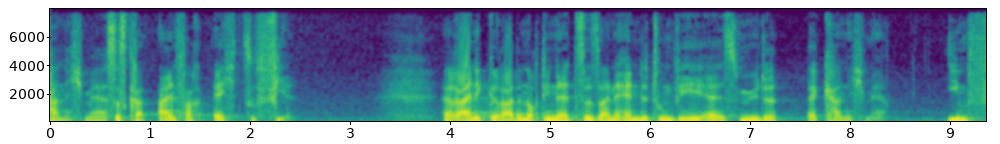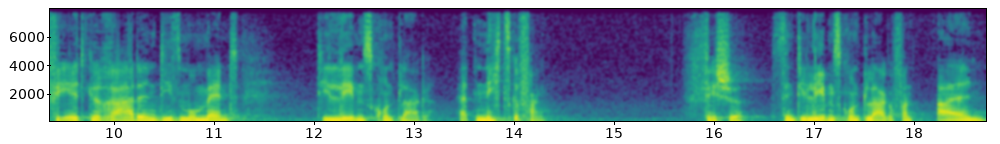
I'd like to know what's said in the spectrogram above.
kann nicht mehr. Es ist gerade einfach echt zu viel. Er reinigt gerade noch die Netze, seine Hände tun weh, er ist müde, er kann nicht mehr. Ihm fehlt gerade in diesem Moment die Lebensgrundlage. Er hat nichts gefangen. Fische sind die Lebensgrundlage von allen,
